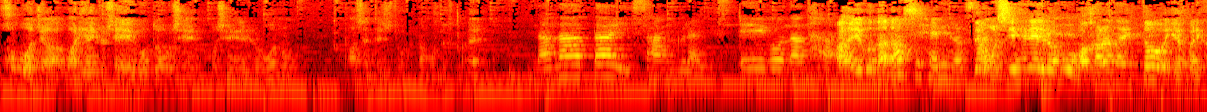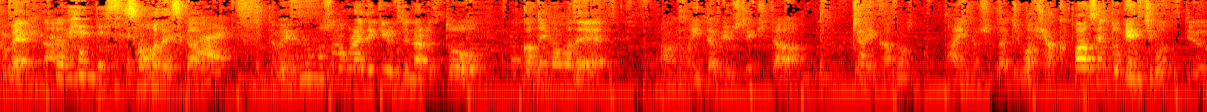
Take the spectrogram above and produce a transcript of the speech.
ほぼじゃあ割合として英語と教え教える方のパーセンテージどんなもんですかね？7対3ぐらいです。英語7あ英語7オシヘレロ3でも教えれる方分からないとやっぱり不便な。不便です。そうですか、はい。でも英語もそのぐらいできるってなると他の今まであのインタビューしてきた JICA の隊員の人たちは100%現地語っていう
